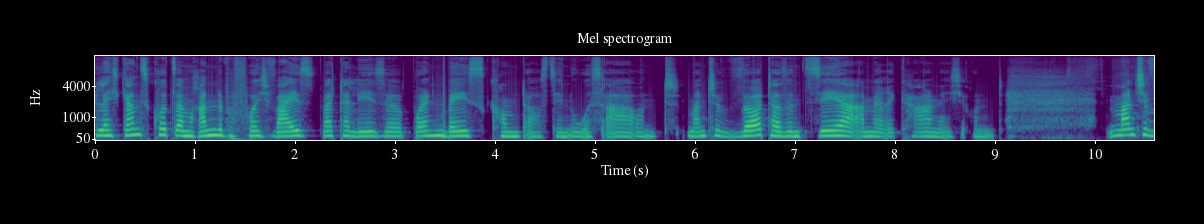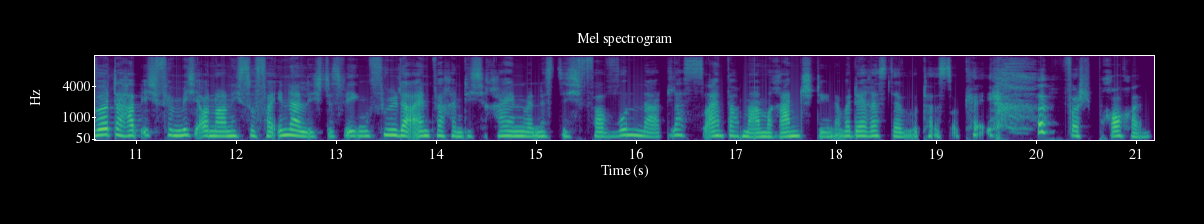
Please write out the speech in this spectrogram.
Vielleicht ganz kurz am Rande, bevor ich weiß, weiterlese. Brandon Bass kommt aus den USA und manche Wörter sind sehr amerikanisch und manche Wörter habe ich für mich auch noch nicht so verinnerlicht. Deswegen fühl da einfach in dich rein, wenn es dich verwundert. Lass es einfach mal am Rand stehen. Aber der Rest der Wörter ist okay. Versprochen.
